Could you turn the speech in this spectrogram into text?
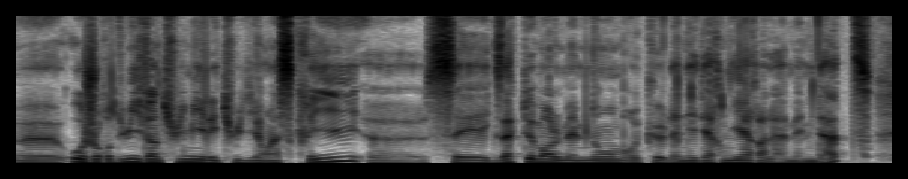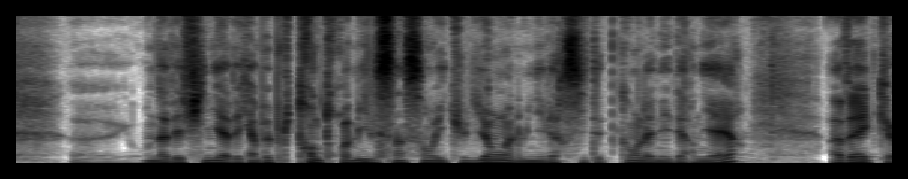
Euh, aujourd'hui, 28 000 étudiants inscrits. Euh, c'est exactement le même nombre que l'année dernière à la même date. Euh, on avait fini avec un peu plus de 33 500 étudiants à l'université de Caen l'année dernière, avec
